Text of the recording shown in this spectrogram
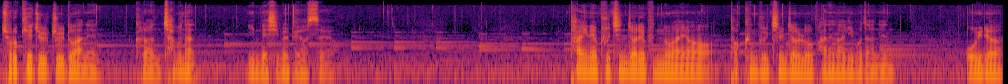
조력해 줄 줄도 아는 그런 차분한 인내심을 배웠어요. 타인의 불친절에 분노하여 더 큰 불친절로 반응하기보다는 오히려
